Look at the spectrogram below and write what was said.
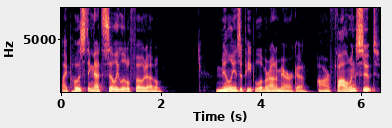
By posting that silly little photo, millions of people around America are following suit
